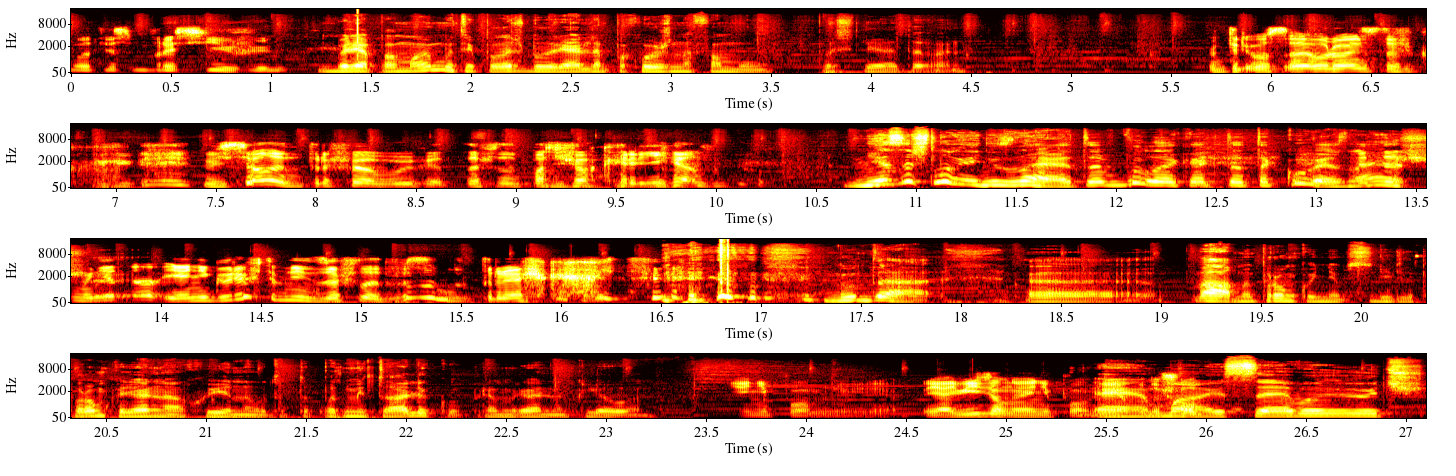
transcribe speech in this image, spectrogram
Вот если бы в России жили. Бля, по-моему, ты Палач был реально похож на Фому после этого. У Три- У у Роллинса веселый, но трэшовый выход, потому что он поджег арену. Мне зашло, я не знаю, это было как-то такое, знаешь. Это мне то- Я не говорю, что мне не зашло, это просто трэш какой-то. Ну да. Э, А, мы промку не обсудили. Промка реально охуенная. Вот это под металлику, прям реально клево. Я не помню. Я, я видел, но я не помню. Я Am I savage?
